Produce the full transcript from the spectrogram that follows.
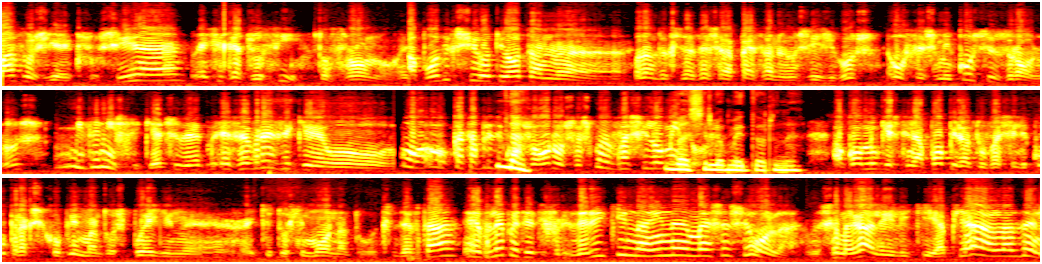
πάθος για εξουσία, έχει κατζωθεί στο θρόνο. Απόδειξη ότι όταν, ε, όταν το 64 πέθανε ο σύζυγος, ο θεσμικός της ρόλος μηδενίστηκε, έτσι, εφευρέθηκε ο, ο, ο καταπληκτικός ναι. όρος, ας πούμε, βασιλομήτωρ. Βασιλομήτωρ, ναι. Ακόμη και στην απόπειρα του βασιλικού πραξικοπήματος που έγινε εκεί το χειμώνα του 67, ε, βλέπετε τη Φρυδερίκη να είναι μέσα σε όλα. Σε μεγάλη ηλικία πια, αλλά δεν...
